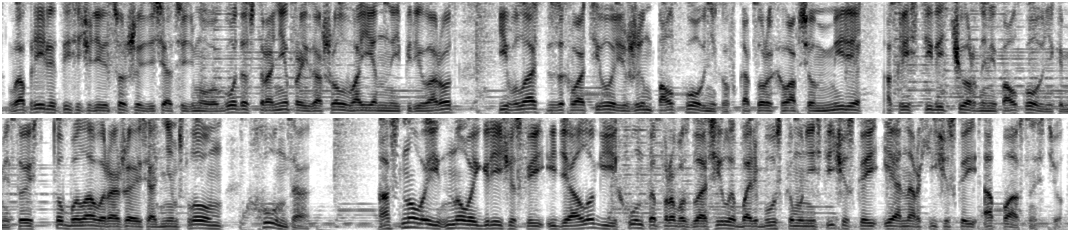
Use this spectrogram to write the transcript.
В апреле 1967 года в стране произошел военный переворот, и власть захватила режим полковников, которых во всем мире окрестили черными полковниками, то есть то была, выражаясь одним словом, хунта – Основой новой греческой идеологии хунта провозгласила борьбу с коммунистической и анархической опасностью.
